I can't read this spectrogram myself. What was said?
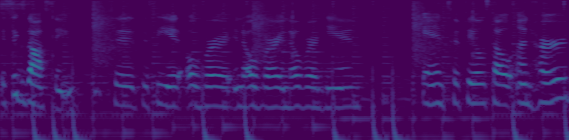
it's exhausting to, to see it over and over and over again and to feel so unheard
